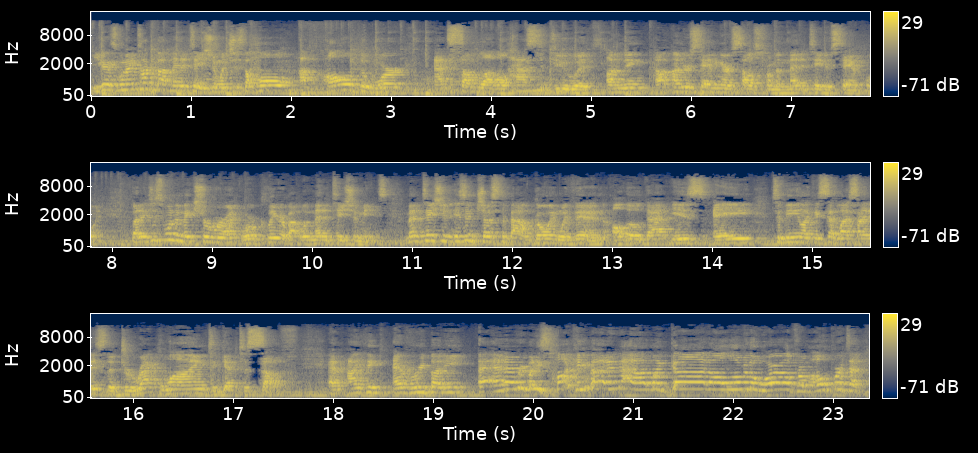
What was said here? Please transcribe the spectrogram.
You guys, when I talk about meditation, which is the whole, uh, all of the work at some level has to do with uh, understanding ourselves from a meditative standpoint. But I just want to make sure we're, we're clear about what meditation means. Meditation isn't just about going within, although that is a, to me, like I said last night, it's the direct line to get to self. And I think everybody, and everybody's talking about it now, oh my God, all over the world, from Oprah to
